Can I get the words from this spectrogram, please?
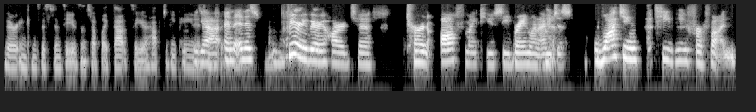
there are inconsistencies and stuff like that. So you have to be paying attention. yeah and and it's very very hard to turn off my qc brain when i'm just watching tv for fun.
